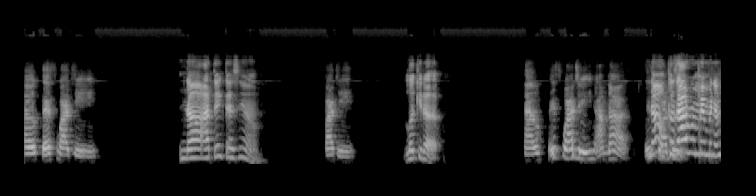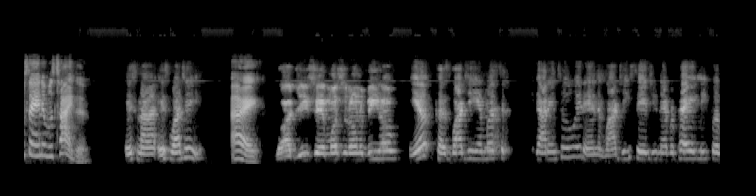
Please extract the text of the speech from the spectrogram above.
Oh, that's YG. No, I think that's him. YG. Look it up. No, it's YG. I'm not. It's No, because I remember them saying it was Tyga. It's not. It's YG. All right. YG said mustard on the beehole. Yep, because YG and Mustard got into it, and YG said you never paid me for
